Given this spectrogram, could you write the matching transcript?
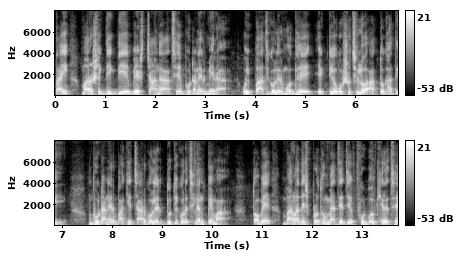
তাই মানসিক দিক দিয়ে বেশ চাঙ্গা আছে ভুটানের মেয়েরা। ওই পাঁচ গোলের মধ্যে একটি অবশ্য ছিল আত্মঘাতী। ভুটানের বাকি চার গোলের দুটি করেছিলেন পেমা। তবে বাংলাদেশ প্রথম ম্যাচে যে ফুটবল খেলেছে,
